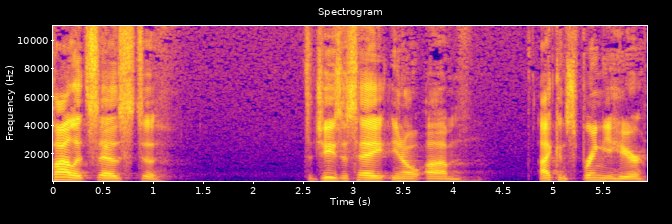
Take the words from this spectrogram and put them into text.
Pilate says to, to Jesus, Hey, you know, um, I can spring you here.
